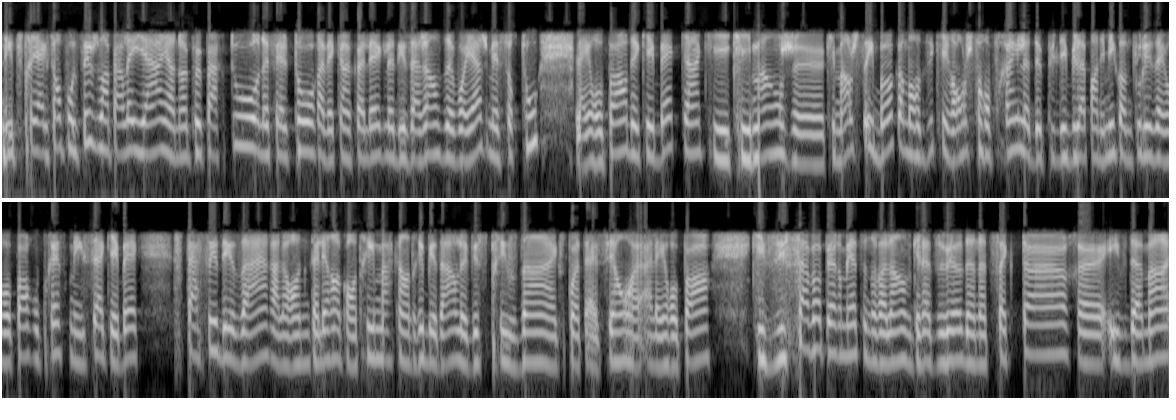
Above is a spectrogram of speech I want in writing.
Les petites réactions positives, je vous en parlais hier, il y en a un peu partout. On a fait le tour avec un collègue là, des agences de voyage, mais surtout l'aéroport de Québec hein, qui, qui mange euh, qui mange ses bas, comme on dit, qui ronge son frein là, depuis le début de la pandémie, comme tous les aéroports ou presque, mais ici à Québec, c'est assez désert. Alors, on est allé rencontrer Marc-André Bédard, le vice-président exploitation euh, à l'aéroport, qui dit ça va permettre une relance graduelle de notre secteur, euh, évidemment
